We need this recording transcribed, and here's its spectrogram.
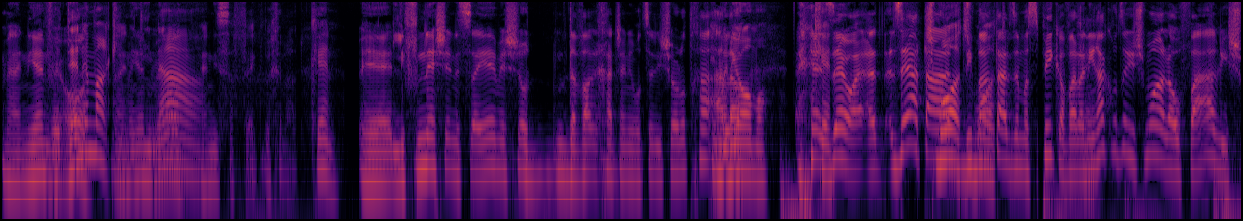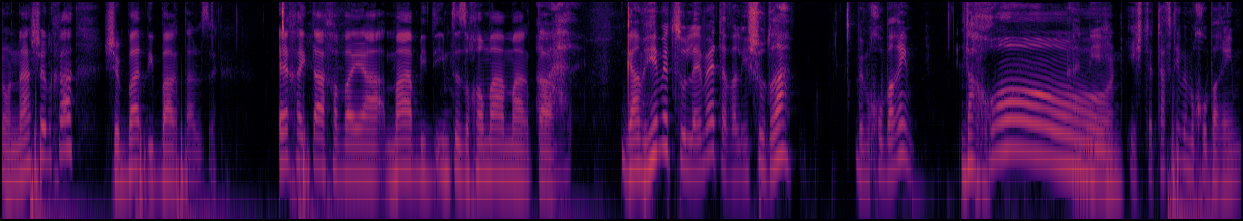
מעניין מאוד. ודנמרק היא מדינה- מאוד, אין לי ספק בכלל. כן, Uh, לפני שנסיים, יש עוד דבר אחד שאני רוצה לשאול אותך. אם אני הומו. כן. זהו, זה אתה שמועות, דיברת שמועות. על זה מספיק, אבל כן. אני רק רוצה לשמוע על ההופעה הראשונה שלך, שבה דיברת על זה. איך הייתה החוויה? מה, אם אתה זוכר, מה אמרת? גם היא מצולמת, אבל היא שודרה במחוברים. נכון. אני השתתפתי במחוברים,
